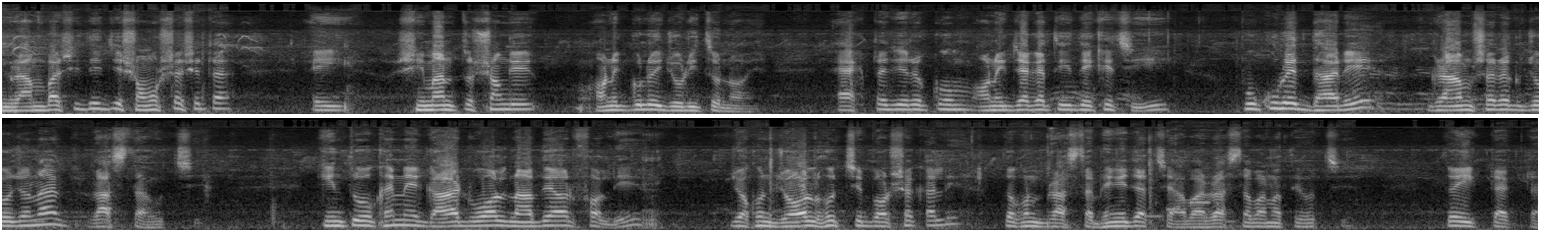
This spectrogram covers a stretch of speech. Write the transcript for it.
গ্রামবাসীদের যে সমস্যা সেটা এই সীমান্তর সঙ্গে অনেকগুলোই জড়িত নয় একটা যেরকম অনেক জায়গাতেই দেখেছি পুকুরের ধারে গ্রাম সড়ক যোজনার রাস্তা হচ্ছে কিন্তু ওখানে গার্ড ওয়াল না দেওয়ার ফলে যখন জল হচ্ছে বর্ষাকালে, তখন রাস্তা ভেঙে যাচ্ছে, আবার রাস্তা বানাতে হচ্ছে। তো এইটা একটা।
